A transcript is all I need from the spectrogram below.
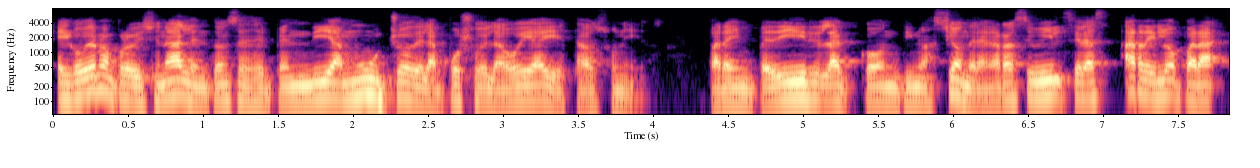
El gobierno provisional entonces dependía mucho del apoyo de la OEA y Estados Unidos. Para impedir la continuación de la guerra civil, se las arregló para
